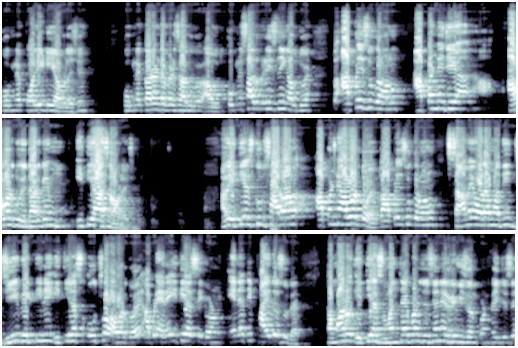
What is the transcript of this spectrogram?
કોકને પોલિટી આવડે છે, કોકને કરંટ અફેર સારું આવતું, કોકને સારું રીઝનિંગ આવતું હોય. તો આપણે શું કરવાનું? આપણને જે આવડતું હોય, ધારો કે ઇતિહાસ આવડે છે. હવે ઇતિહાસ ખૂબ સારો આપણને આવડતો હોય, તો આપણે શું કરવાનું? સામેવાળામાંથી જે વ્યક્તિને ઇતિહાસ ઓછો આવડતો હોય, આપણે એને ઇતિહાસ શીખવાનું એનાથી ફાયદો શું થાય? તમારો ઇતિહાસ વંચાય પણ જશે અને રિવિઝન પણ થઈ જશે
